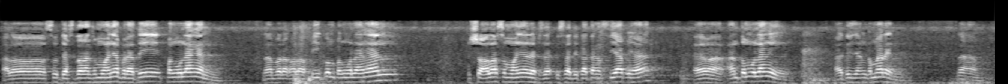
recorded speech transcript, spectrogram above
Kalau sudah setoran semuanya berarti pengulangan. Nah, barakallahu fikum pengulangan Insyaallah semuanya sudah bisa, bisa dikatakan siap ya. Ayo, antum ulangi. Hadis yang kemarin. Nah.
